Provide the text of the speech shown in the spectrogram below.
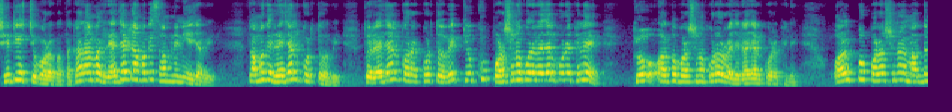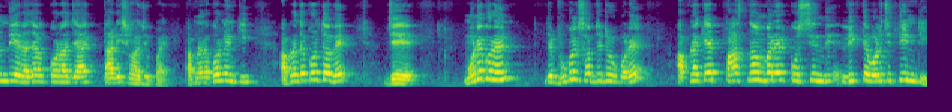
সেটি হচ্ছে বড় কথা, কারণ আমার রেজাল্ট আমাকে সামনে নিয়ে যাবে। তো আমাকে রেজাল্ট করতে হবে, তো রেজাল্ট করা, করতে হবে, কেউ খুব পড়াশোনা করে রেজাল্ট করে ফেলে, কেউ অল্প পড়াশোনা করেও রেজাল্ট করে ফেলে। অল্প পড়াশোনার মাধ্যম দিয়ে রেজাল্ট করা যায়, তারই সহজ উপায়। আপনারা করবেন কি? আপনাদের করতে হবে যে মনে করেন যে ভূগোল সাবজেক্টের উপরে আপনাকে পাঁচ নম্বরের কোশ্চিন লিখতে বলেছে তিনটি।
